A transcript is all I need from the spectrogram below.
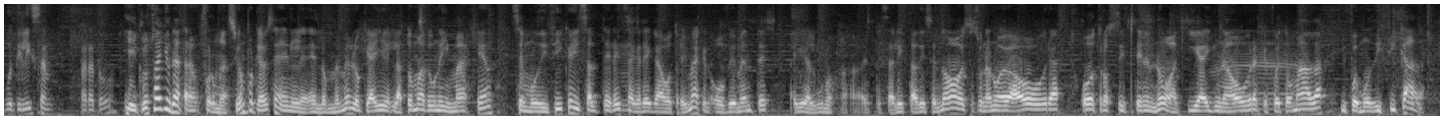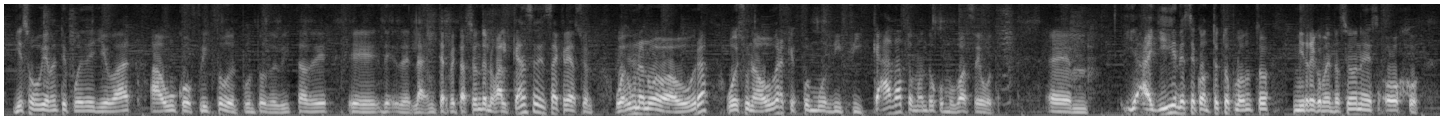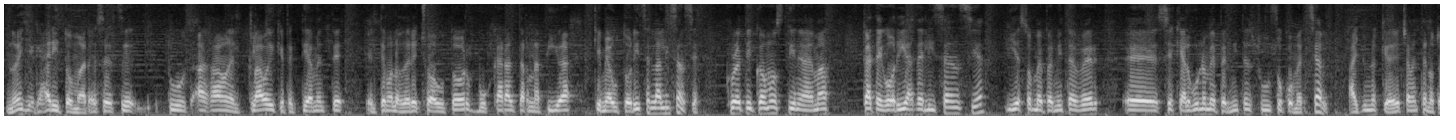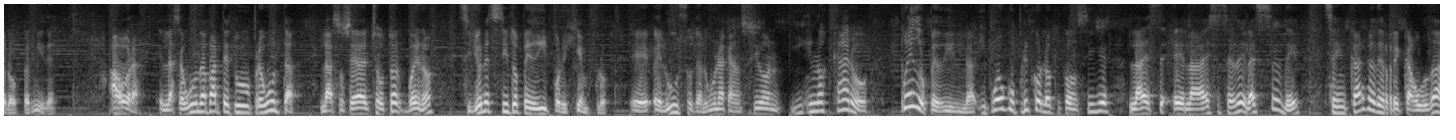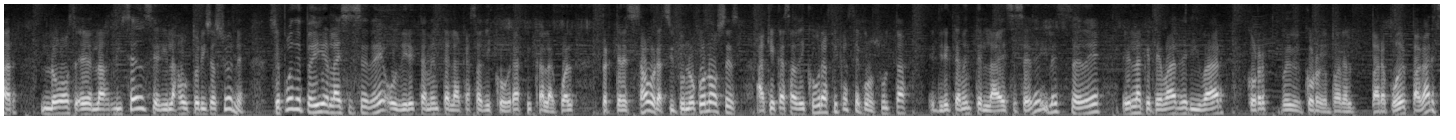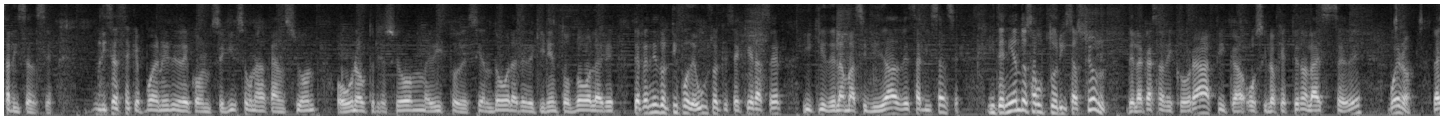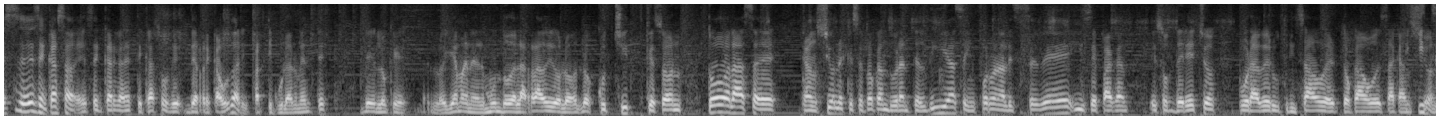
utilizan para todo? Y incluso hay una transformación, porque a veces en, los memes lo que hay es la toma de una imagen, se modifica y se altera y se mm. agrega otra imagen. Obviamente, hay algunos ah, especialistas dicen, no, esa es una nueva obra, otros sí tienen, no, aquí hay una obra que fue tomada y fue modificada. Y eso obviamente puede llevar a un conflicto desde el punto de vista de, eh, de la interpretación de los alcances de esa creación. O es una nueva obra, o es una obra que fue modificada tomando como base otra. Em, y allí en ese contexto, por lo tanto, mi recomendación es, ojo, no es llegar y tomar, es, tú has dado en el clavo y que efectivamente el tema de los derechos de autor, buscar alternativas que me autoricen la licencia. Creative Commons tiene además categorías de licencia y eso me permite ver eh, si es que algunas me permiten su uso comercial. Hay unas que derechamente no te lo permiten. Ahora, en la segunda parte de tu pregunta, la sociedad de derecho autor. Bueno, si yo necesito pedir, por ejemplo, eh, el uso de alguna canción, y no es caro, puedo pedirla y puedo cumplir con lo que consigue la, eh, la SCD. La SCD se encarga de recaudar los, eh, las licencias y las autorizaciones. Se puede pedir a la SCD o directamente a la casa discográfica a la cual perteneces ahora. Si tú no conoces a qué casa discográfica, se consulta eh, directamente en la SCD y la SCD es la que te va a derivar para, para poder pagar esa licencia licencias que pueden ir de conseguirse una canción o una autorización, he visto, de 100 dólares, de 500 dólares, dependiendo del tipo de uso que se quiera hacer y que de la masividad de esa licencia. Y teniendo esa autorización de la casa discográfica o si lo gestiona la SCD, bueno, la SCD se, encarga, se encarga en este caso de, recaudar y particularmente de lo que lo llaman en el mundo de la radio los, los cut que son todas las... Eh, canciones que se tocan durante el día, se informan al SCD y se pagan esos derechos por haber utilizado, haber tocado esa canción.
